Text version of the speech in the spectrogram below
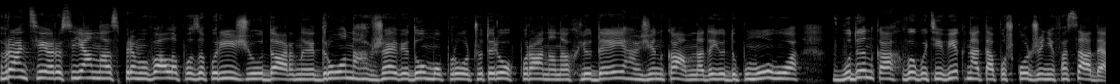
Вранці росіяни спрямували по Запоріжжю ударний дрон. Вже відомо про чотирьох поранених людей. Жінкам надають допомогу. В будинках вибиті вікна та пошкоджені фасади.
